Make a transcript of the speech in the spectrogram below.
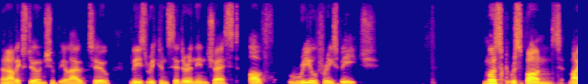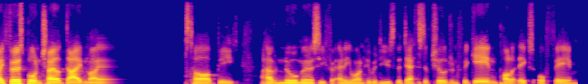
then Alex Jones should be allowed too. Please reconsider in the interest of real free speech. Musk responds My firstborn child died in my last heartbeat. I have no mercy for anyone who would use the deaths of children for gain, politics, or fame.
